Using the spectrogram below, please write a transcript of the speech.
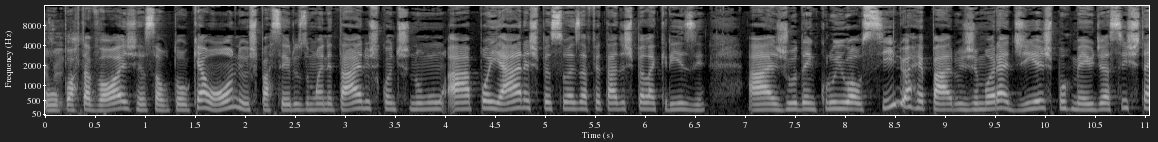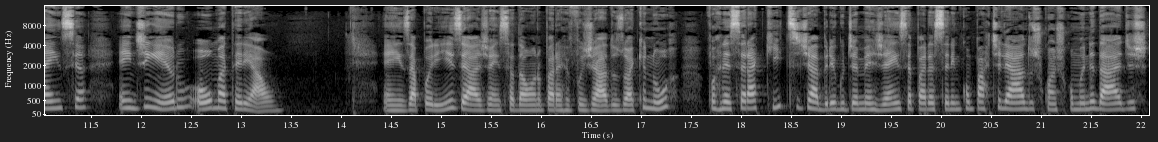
O porta-voz ressaltou que a ONU e os parceiros humanitários continuam a apoiar as pessoas afetadas pela crise. A ajuda inclui o auxílio a reparos de moradias por meio de assistência em dinheiro ou material. Em Zaporizhia, a agência da ONU para Refugiados, o Acnur, fornecerá kits de abrigo de emergência para serem compartilhados com as comunidades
